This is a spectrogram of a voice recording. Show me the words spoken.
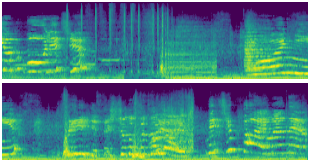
як боляче. О, ні. Брітні, ти що тут витворяєш? Не чіпай мене.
